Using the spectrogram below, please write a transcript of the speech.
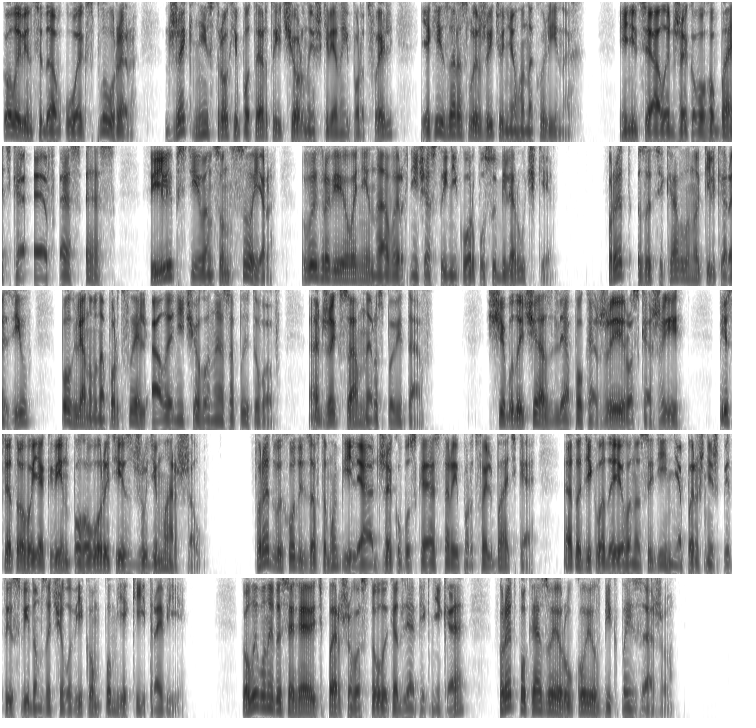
Коли він сідав у Експлорер, Джек ніс трохи потертий чорний шкіряний портфель, який зараз лежить у нього на колінах. Ініціали Джекового батька ФСС Філіп Стівенсон Сойер, вигравійовані на верхній частині корпусу біля ручки. Фред зацікавлено кілька разів поглянув на портфель, але нічого не запитував, а Джек сам не розповідав. Ще буде час для покажи, розкажи, після того як він поговорить із Джуді Маршал. Фред виходить з автомобіля, а Джек опускає старий портфель батька, а тоді кладе його на сидіння, перш ніж піти слідом за чоловіком по м'якій траві. Коли вони досягають першого столика для пікніка, Фред показує рукою в бік пейзажу.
